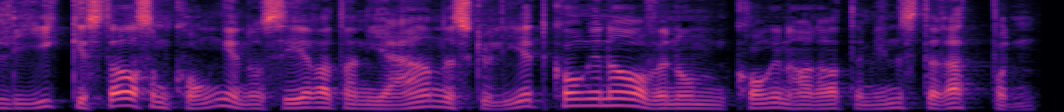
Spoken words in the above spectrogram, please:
like sta som kongen og sier at han gjerne skulle gitt kongen arven om kongen hadde hatt det minste rett på den.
